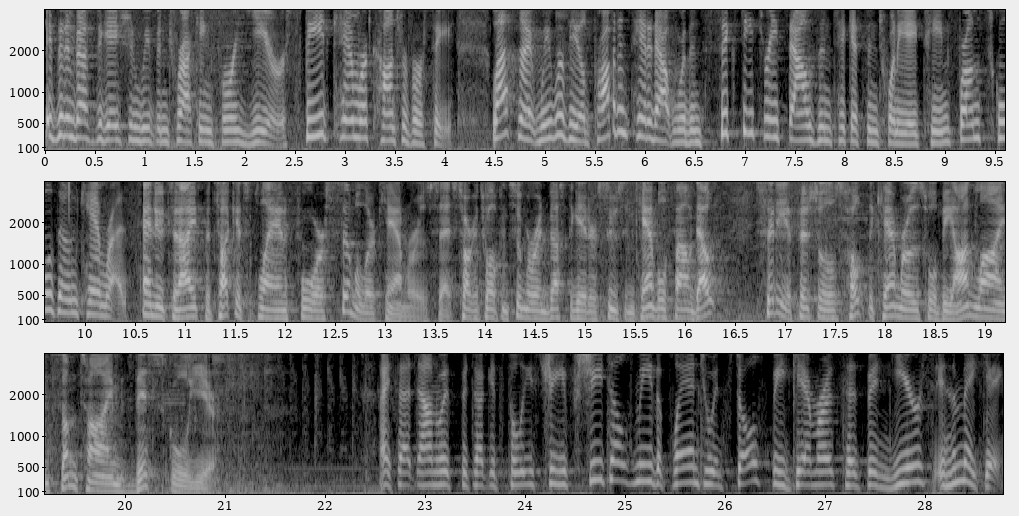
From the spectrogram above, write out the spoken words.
It's an investigation we've been tracking for a year. Speed camera controversy. Last night, we revealed Providence handed out more than 63,000 tickets in 2018 from school zone cameras. And new tonight, Pawtucket's plan for similar cameras. As Target 12 consumer investigator Susan Campbell found out, city officials hope the cameras will be online sometime this school year. I sat down with Pawtucket's police chief. She tells me the plan to install speed cameras has been years in the making.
